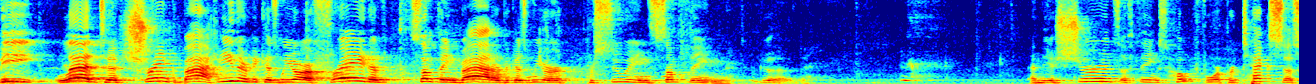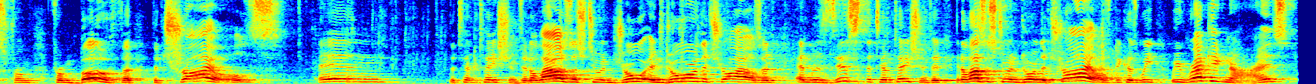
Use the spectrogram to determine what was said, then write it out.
be led to shrink back either because we are afraid of something bad or because we are pursuing something good. And the assurance of things hoped for protects us from, from both the, the trials and the temptations. It allows us to endure, endure the trials and, and resist the temptations. It, it allows us to endure the trials because we, we recognize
